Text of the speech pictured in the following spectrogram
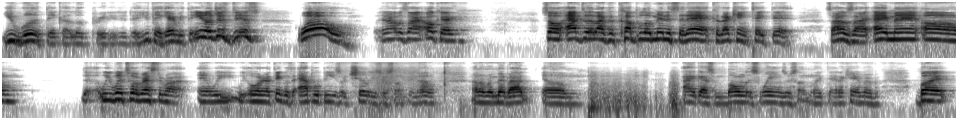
You would think I look pretty today. You think everything, you know, just this, whoa. And I was like, okay. So after like a couple of minutes of that, because I can't take that. So I was like, hey man, um, we went to a restaurant and we we ordered. I think it was Applebee's or Chili's or something. I don't I don't remember. I um I got some boneless wings or something like that. I can't remember, but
